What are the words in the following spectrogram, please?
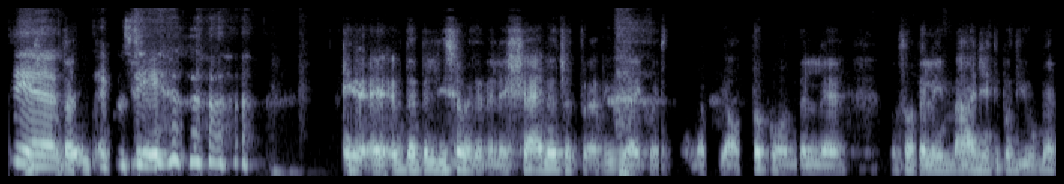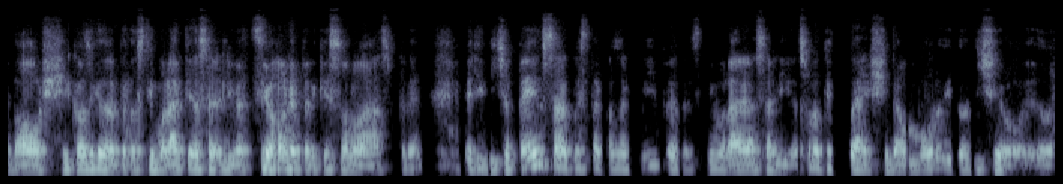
sì, è, è così. ed è bellissimo vedere delle scene, cioè tu arrivi hai questo gabbiotto con delle, so, delle immagini tipo di umeboshi, cose che dovrebbero stimolarti la salivazione perché sono aspre, e ti dice pensa a questa cosa qui per stimolare la saliva, solo che tu esci da un volo di 12 ore dove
